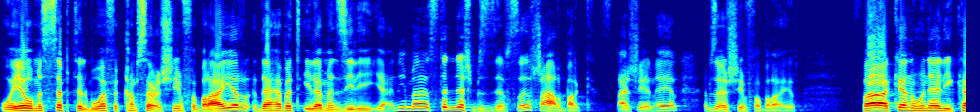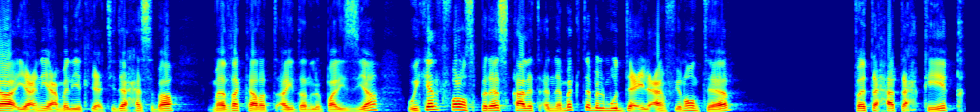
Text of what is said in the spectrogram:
ويوم السبت الموافق 25 فبراير ذهبت إلى منزلي يعني ما استناش بزاف شهر برك 16 يناير 25 فبراير. فكان هنالك يعني عملية الاعتداء حسب ما ذكرت أيضا لو باريزيان. وكالة فرانس بريس قالت أن مكتب المدعي العام في نونتير فتح تحقيق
